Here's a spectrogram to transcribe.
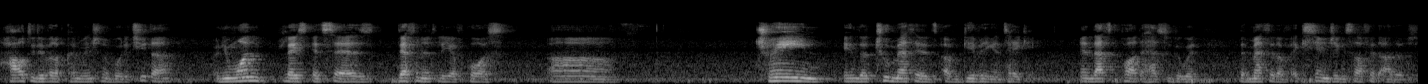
how to develop conventional bodhicitta, and in one place it says definitely, of course, uh, train in the two methods of giving and taking, and that's the part that has to do with the method of exchanging self with others.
